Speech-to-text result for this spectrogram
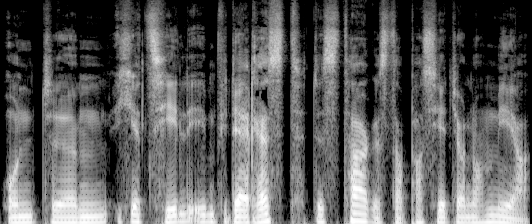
Und ähm, ich erzähle eben wie der Rest des Tages. Da passiert ja noch mehr.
